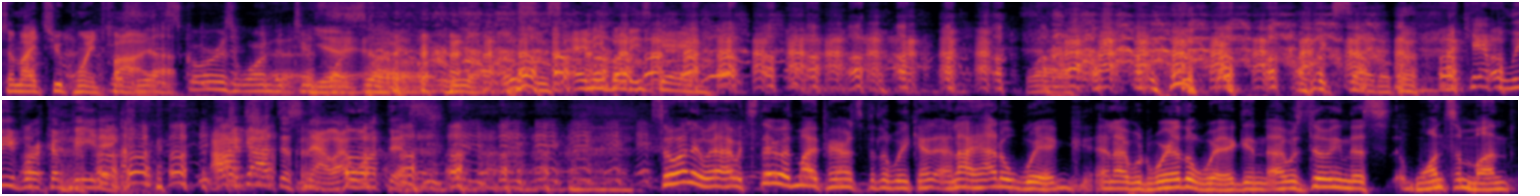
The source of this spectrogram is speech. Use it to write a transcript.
to my two point five. The score is one to two Yeah, point yeah. five. This is anybody's game. Wow. I'm excited. I can't believe we're competing. I got this now. I want this. So anyway, I would stay with my parents for the weekend, and I had a wig, and I would wear the wig, and I was doing this once a month.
